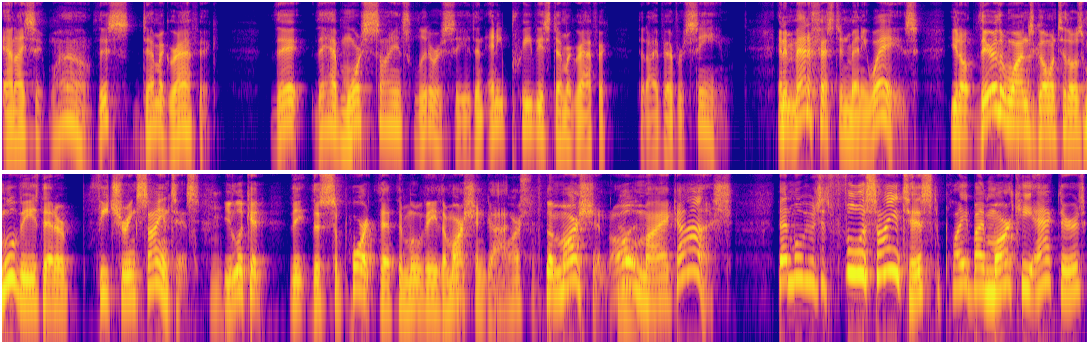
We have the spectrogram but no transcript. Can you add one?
and I say, wow, this demographic, they, they have more science literacy than any previous demographic that I've ever seen. And it manifests in many ways. You know, they're the ones going to those movies that are featuring scientists. Hmm. You look at the, the support that the movie The Martian got. Martian. The Martian. Oh my gosh. That movie was just full of scientists played by marquee actors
